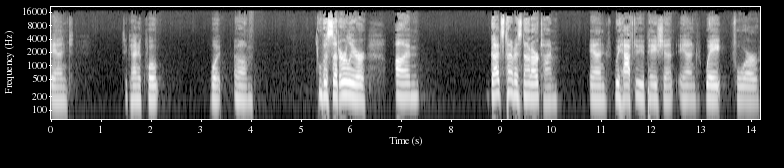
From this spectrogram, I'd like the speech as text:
And to kind of quote what um, was said earlier, um, God's time is not our time. And we have to be patient and wait for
